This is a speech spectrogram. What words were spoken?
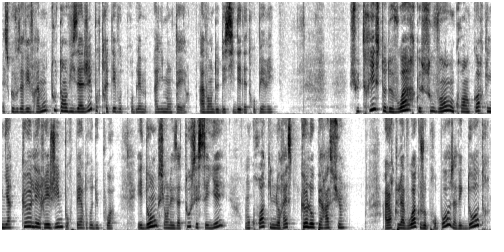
est-ce que vous avez vraiment tout envisagé pour traiter votre problème alimentaire avant de décider d'être opéré? Je suis triste de voir que souvent on croit encore qu'il n'y a que les régimes pour perdre du poids. Et donc, si on les a tous essayés, on croit qu'il ne reste que l'opération. Alors que la voie que je propose avec d'autres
